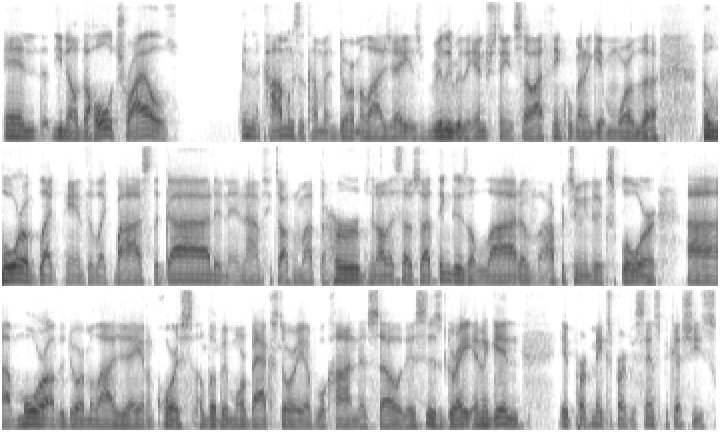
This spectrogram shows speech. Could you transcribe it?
and you know, the whole trials in the comics that come in Dora Milaje is really, really interesting. So I think we're going to get more of the the lore of Black Panther, like Bast the God, and, and obviously talking about the herbs and all this stuff. So I think there's a lot of opportunity to explore uh, more of the Dora Milaje and, of course, a little bit more backstory of Wakanda. So this is great. And again, it per- makes perfect sense because she's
